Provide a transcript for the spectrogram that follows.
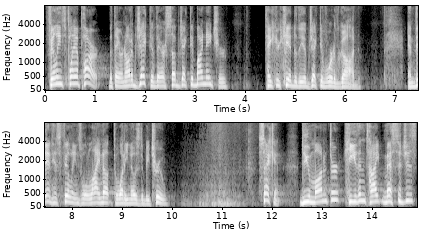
Feelings play a part, but they are not objective, they are subjective by nature. Take your kid to the objective word of God, and then his feelings will line up to what he knows to be true. Second, do you monitor heathen type messages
